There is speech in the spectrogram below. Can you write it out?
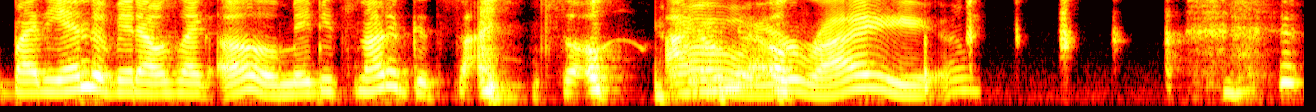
by the end of it, I was like, oh, maybe it's not a good sign. So I don't oh, know. You're right.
